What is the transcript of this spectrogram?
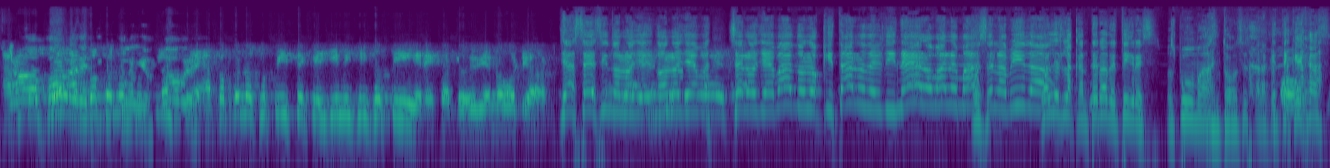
¿A No, poco, pobre a poco no supiste, pobre. ¿A poco no supiste que el Jimmy se hizo tigre cuando vivía en Nuevo León? Ya sé si no lo, lle- no lo lleva, se lo llevan, nos lo quitaron el dinero, vale más Pues, en la vida. ¿Cuál es la cantera de Tigres? Los Pumas. Ah, entonces, ¿para qué te quejas?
